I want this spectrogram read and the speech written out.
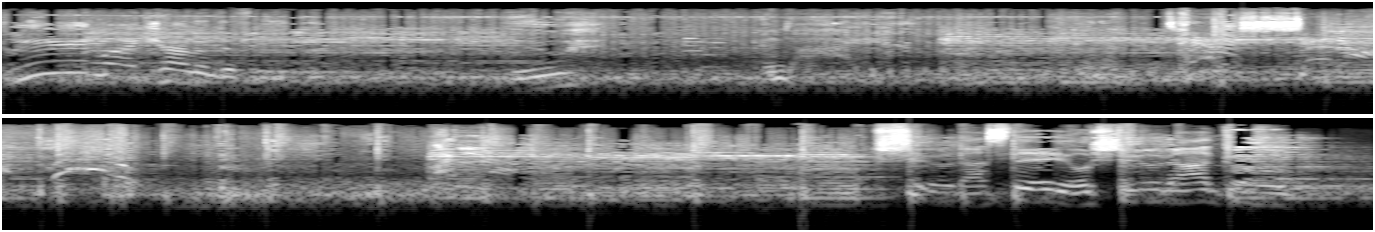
cleared my calendar for you. You and I up! Should I stay or should I go?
